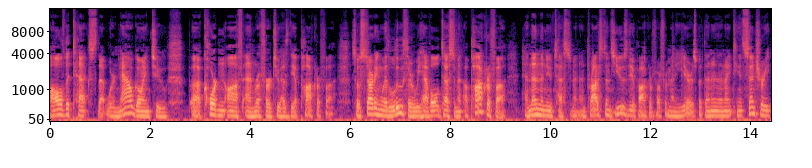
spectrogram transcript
all the texts that we're now going to uh, cordon off and refer to as the Apocrypha. So, starting with Luther, we have Old Testament Apocrypha and then the New Testament. And Protestants used the Apocrypha for many years, but then in the 19th century,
